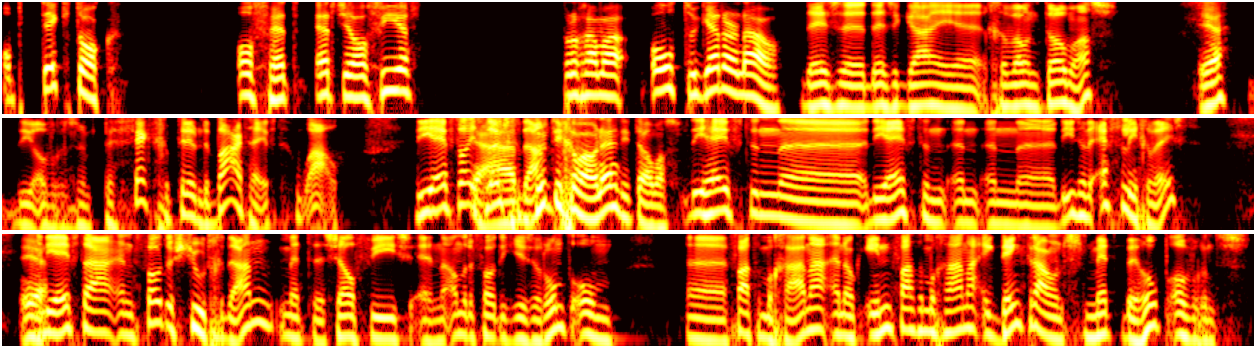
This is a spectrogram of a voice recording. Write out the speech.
op TikTok. Of het RTL 4 programma All Together Now. Deze, deze guy, eh, gewoon Thomas, Ja, die overigens een perfect getrimde baard heeft. Wauw. Die heeft wel iets ja leuks gedaan. doet hij gewoon hè, die Thomas. Die heeft een, eh, die heeft een, een, een eh, die is naar de Efteling geweest. Ja. En die heeft daar een fotoshoot gedaan met selfies en andere fotootjes rondom eh Fata Morgana en ook in Fata Morgana. Ik denk trouwens met behulp overigens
